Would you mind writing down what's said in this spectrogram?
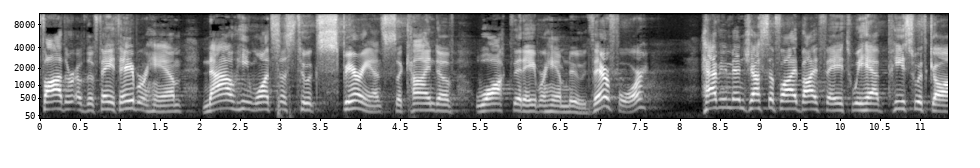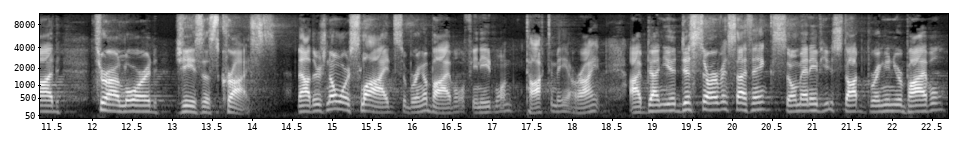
father of the faith, Abraham, now he wants us to experience the kind of walk that Abraham knew. Therefore, having been justified by faith, we have peace with God through our Lord Jesus Christ. Now, there's no more slides, so bring a Bible if you need one. Talk to me, all right? I've done you a disservice, I think. So many of you stopped bringing your Bible.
